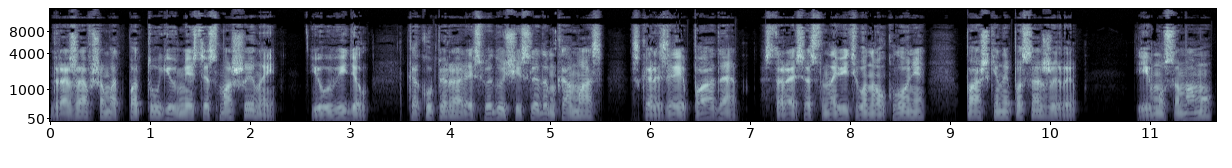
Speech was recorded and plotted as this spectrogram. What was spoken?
дрожавшем от потуги вместе с машиной, и увидел, как упирались ведущий следом КАМАЗ, скользя и падая, стараясь остановить его на уклоне, Пашкины пассажиры. Ему самому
